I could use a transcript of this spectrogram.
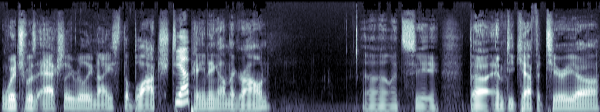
which was actually really nice, the blotched Yep. painting on the ground. Uh, let's see. The empty cafeteria,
